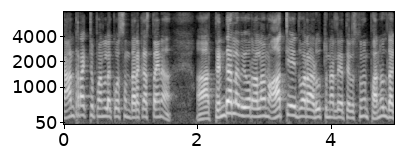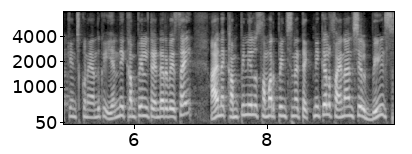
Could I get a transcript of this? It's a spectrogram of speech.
కాంట్రాక్ట్ పనుల కోసం దరఖాస్తు అయిన టెండర్ల వివరాలను ఆర్టీఐ ద్వారా అడుగుతున్నట్లుగా తెలుస్తుంది. పనులు దక్కించుకునేందుకు ఎన్ని కంపెనీలు టెండర్ వేశాయి ఆయన కంపెనీలు సమర్పించిన టెక్నికల్ ఫైనాన్షియల్ బీడ్స్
